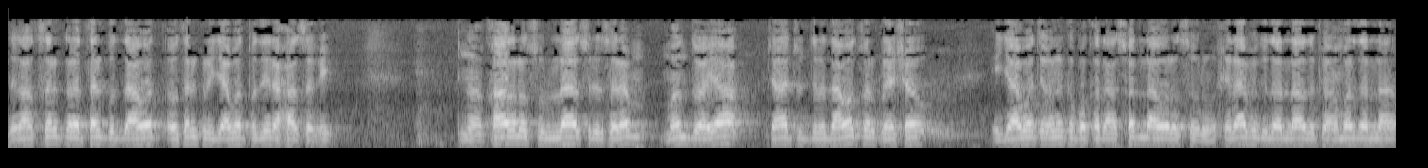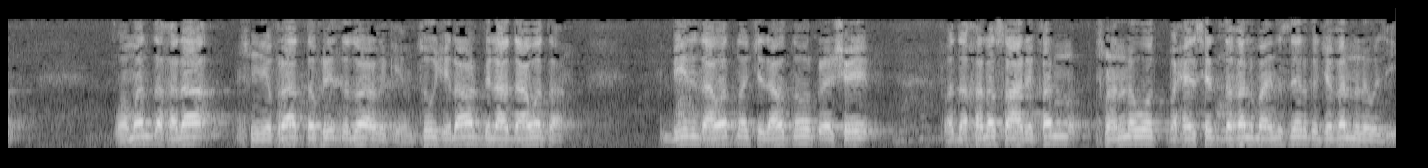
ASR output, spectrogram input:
دا اکثر کر ترک دعوت او ترک رجابت پدے رہا سکے قال رسول اللہ صلی اللہ علیہ وسلم، من دعیا چاچ دعوت پر پیشو اجابت ان کو بقدا صلی اللہ و رسول خلاف گزر اللہ دو پیغمبر اللہ ومن دخلا افراد تفرید دعا لکی ہم سو شلاٹ بلا دعوت بیر دعوت نہ چداوت نہ کرشے فدخل سارقا ننوت بحیثیت دخل مائنس دیر کا جغل نوزی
